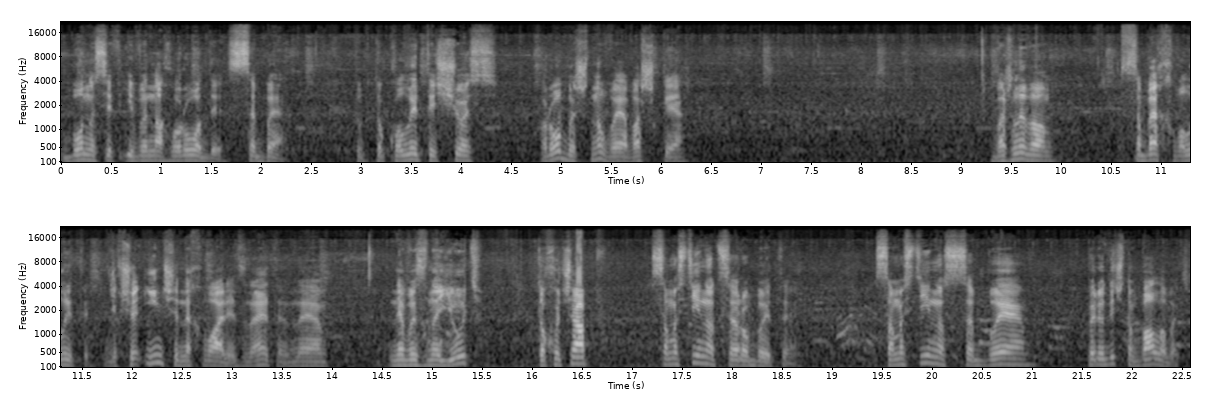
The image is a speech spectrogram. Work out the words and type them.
Бонусів і винагороди себе. Тобто, коли ти щось робиш нове, важке, важливо себе хвалити. Якщо інші не хвалять, знаєте, не, не визнають, то хоча б самостійно це робити, самостійно себе періодично балувати,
